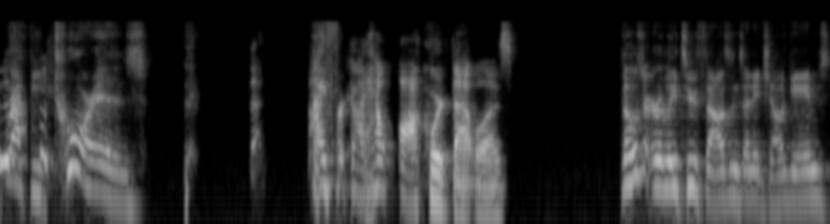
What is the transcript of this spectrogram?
Raffi Torres. I forgot how awkward that was. Those early 2000s NHL games,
